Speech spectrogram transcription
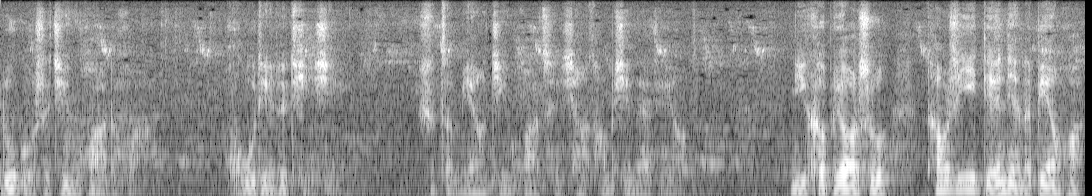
如果是进化的话，蝴蝶的体型是怎么样进化成像它们现在这样子？你可不要说它们是一点点的变化，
